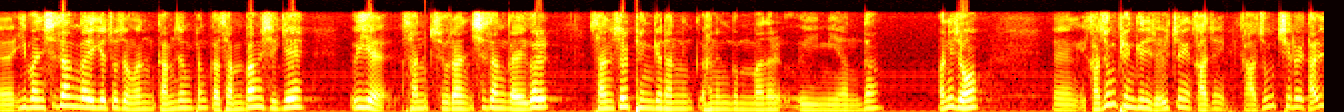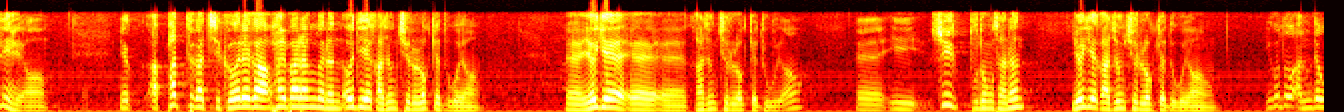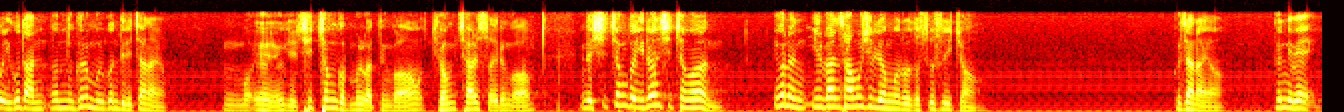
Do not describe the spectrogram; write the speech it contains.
에, 이번 시상가액의 조정은 감정평가 3방식에 의해 산출한 시상가액을 산술 평균하는 하는 것만을 의미한다? 아니죠. 예, 가중평균이죠. 일종의 가중, 가중치를 달리해요. 예, 아파트 같이 거래가 활발한 거는 어디에 가중치를 높여두고요. 예, 여기에 예, 예, 가중치를 높여두고요. 예, 이 수익 부동산은 여기에 가중치를 높여두고요. 이것도 안 되고 이것도 안 없는 그런 물건들 있잖아요. 음, 뭐 예, 여기 시청 건물 같은 거, 경찰서 이런 거. 근데 시청도 이런 시청은 이거는 일반 사무실용으로도 쓸 수 있죠. 그잖아요. 근데 왜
